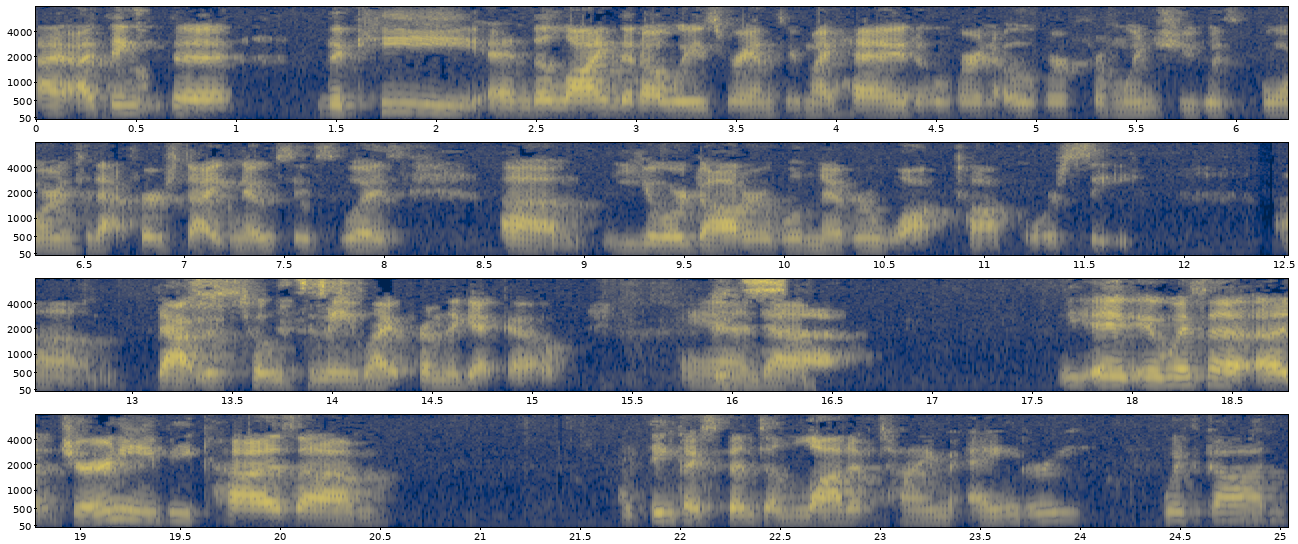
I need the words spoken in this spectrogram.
I, I think the the key and the line that always ran through my head over and over from when she was born to that first diagnosis was um, your daughter will never walk, talk, or see. Um, that was told to me right from the get go. And uh, it, it, was a, a, journey because um, I think I spent a lot of time angry with God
